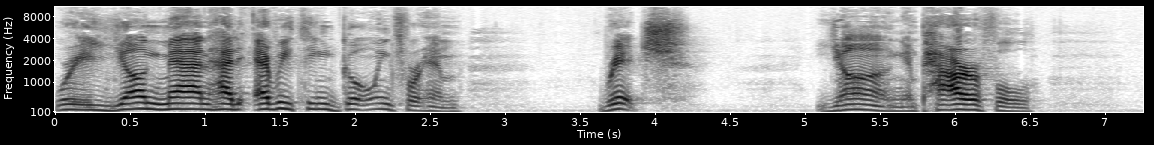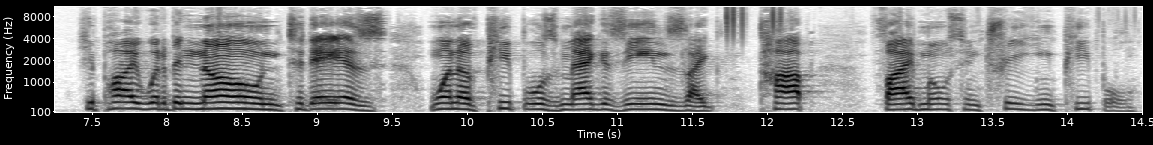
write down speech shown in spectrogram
where a young man had everything going for him rich, young, and powerful. He probably would have been known today as one of People's Magazine's like top five most intriguing people.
